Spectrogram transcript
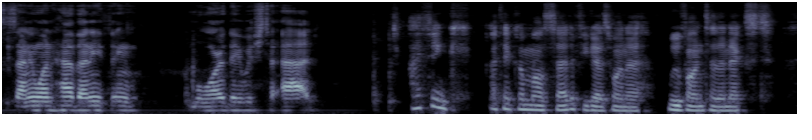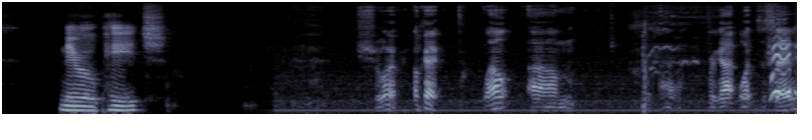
Does anyone have anything more they wish to add? I think I think I'm all set. If you guys want to move on to the next narrow page, Sure. Okay. Well, um, I forgot what to say.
